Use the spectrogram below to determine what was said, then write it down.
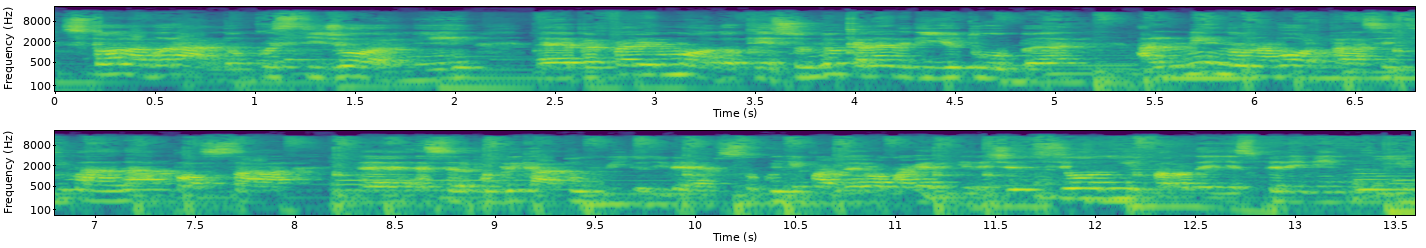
sto lavorando in questi giorni eh, per fare in modo che sul mio canale di YouTube almeno una volta alla settimana possa eh, essere pubblicato un video diverso. Quindi parlerò magari di recensioni, farò degli esperimenti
